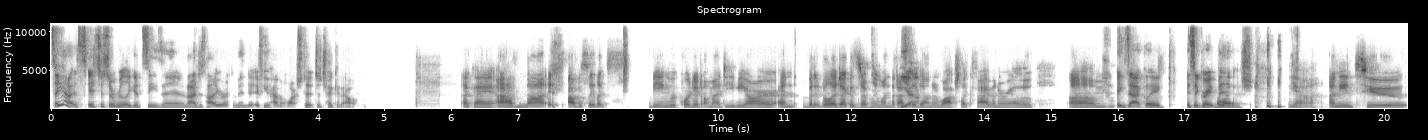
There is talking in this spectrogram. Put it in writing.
so yeah, it's it's just a really good season, and I just highly recommend it if you haven't watched it to check it out. Okay, I have not. It's obviously like being recorded on my DVR, and but it, Below Deck is definitely one that I Yeah. sit down and watch like five in a row. Um, Exactly, it's a great But- binge. yeah, I need to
